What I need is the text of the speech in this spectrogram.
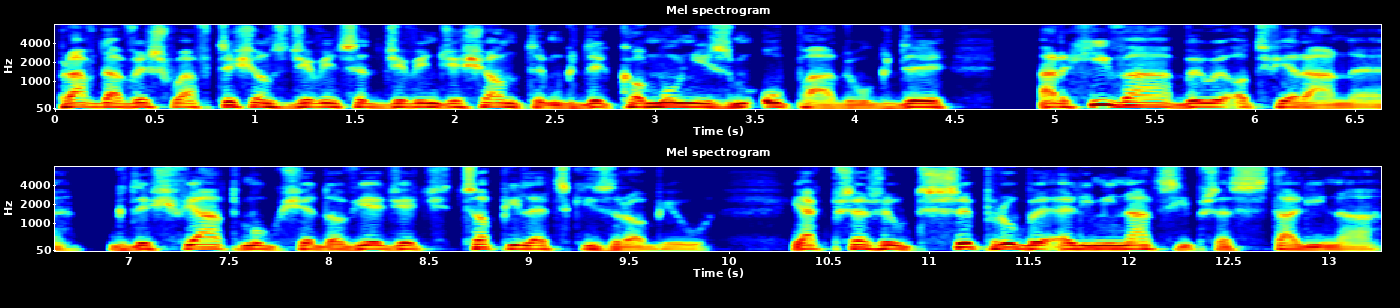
Prawda wyszła w 1990, gdy komunizm upadł, gdy archiwa były otwierane, gdy świat mógł się dowiedzieć, co Pilecki zrobił, jak przeżył trzy próby eliminacji przez Stalina,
